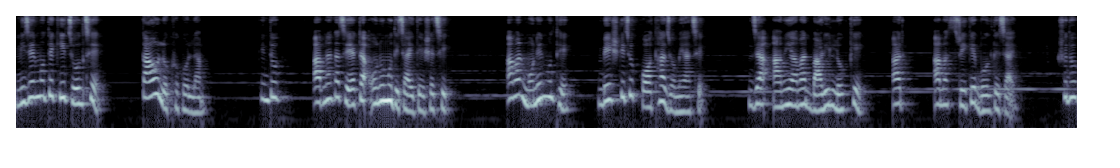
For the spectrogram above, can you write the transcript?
নিজের মধ্যে কি চলছে তাও লক্ষ্য করলাম। কিন্তু আপনার কাছে একটা অনুমতি চাইতে এসেছি। আমার মনের মধ্যে বেশ কিছু কথা জমে আছে, যা আমি আমার বাড়ির লোককে আর আমার স্ত্রীকে বলতে চাই। শুধু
